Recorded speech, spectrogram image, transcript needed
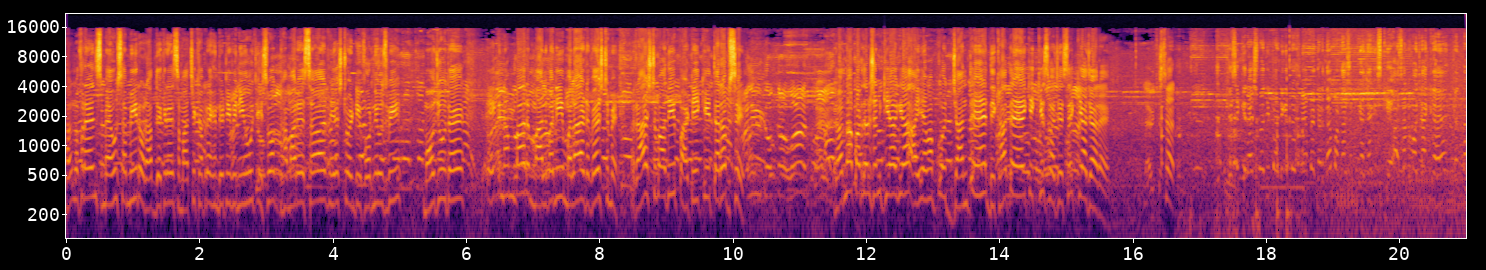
हेलो फ्रेंड्स मैं हूँ समीर और आप देख रहे हैं समाचार खबरें, हिंदी टीवी न्यूज़। इस वक्त हमारे साथ यस 24 न्यूज़ भी मौजूद है। एक नंबर मालवनी मलाड वेस्ट में राष्ट्रवादी पार्टी की तरफ़ से धरना प्रदर्शन किया गया। आइए हम आपको जानते हैं, दिखाते हैं कि किस वजह से किया जा रहा है। सर, जैसे कि राष्ट्रवादी पार्टी की तरफ़ धरना प्रदर्शन किया जाए, इसकी असल वजह क्या है? जनता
